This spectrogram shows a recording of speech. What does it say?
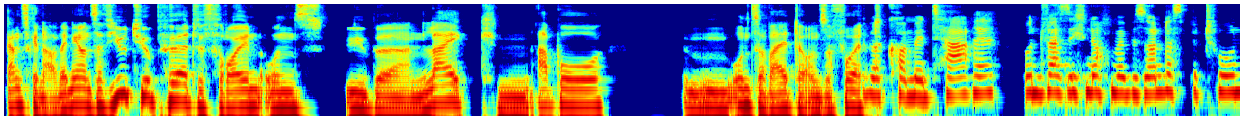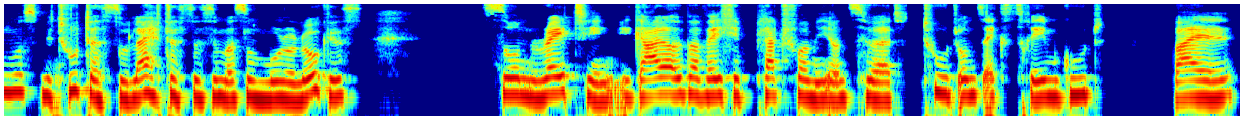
Ganz genau. Wenn ihr uns auf YouTube hört, wir freuen uns über ein Like, ein Abo und so weiter und so fort. Über Kommentare. Und was ich nochmal besonders betonen muss, mir tut das so leid, dass das immer so ein Monolog ist. So ein Rating, egal über welche Plattform ihr uns hört, tut uns extrem gut, weil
